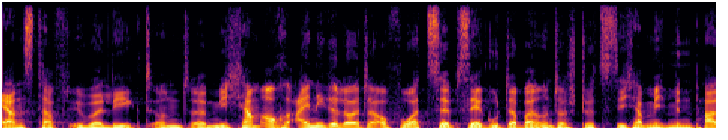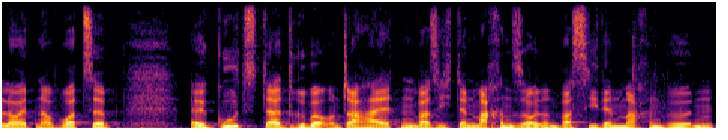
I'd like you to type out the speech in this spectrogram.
ernsthaft überlegt und äh, mich haben auch einige Leute auf WhatsApp sehr gut dabei unterstützt. Ich habe mich mit ein paar Leuten auf WhatsApp äh, gut darüber unterhalten, was ich denn machen soll und was sie denn machen würden,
